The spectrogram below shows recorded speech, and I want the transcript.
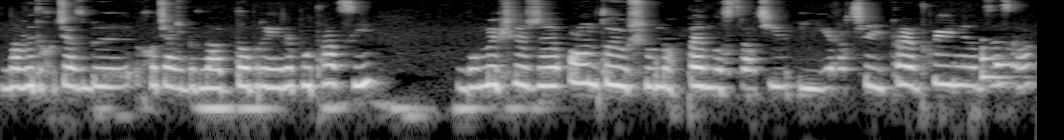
Nawet chociażby, chociażby dla dobrej reputacji, bo myślę, że on to już na pewno stracił i raczej prędko jej nie odzyska.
